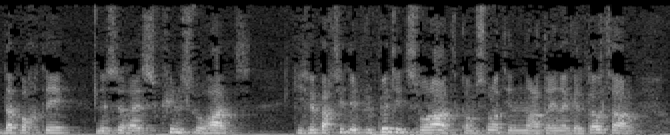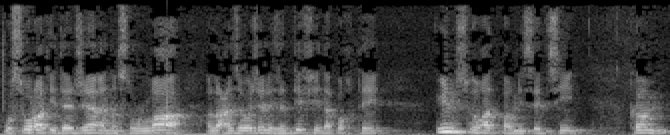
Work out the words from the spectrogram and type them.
d'apporter ne serait-ce qu'une sourate qui fait partie des plus petites sourates, comme Surat Inna al-Kawthar ou Surat Idaja Nasrullah. Allah Azzawajal les a défiés d'apporter une sourate parmi celles-ci, comme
